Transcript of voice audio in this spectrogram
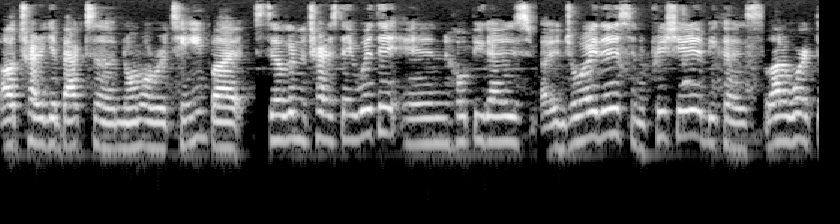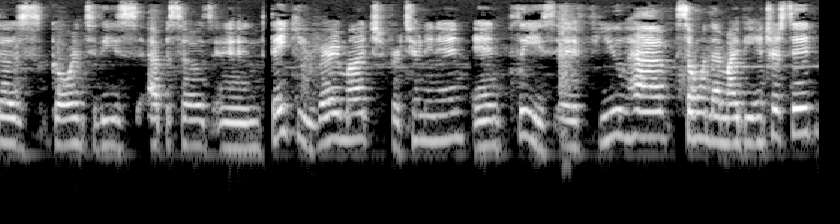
I'll try to get back to normal routine, but still going to try to stay with it and hope you guys enjoy this and appreciate it because a lot of work does go into these episodes. And thank you very much for tuning in. And please, if you have someone that might be interested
